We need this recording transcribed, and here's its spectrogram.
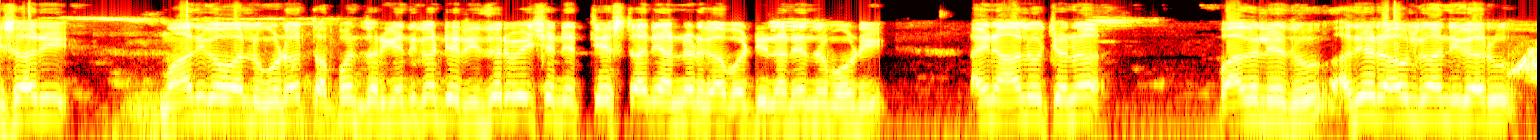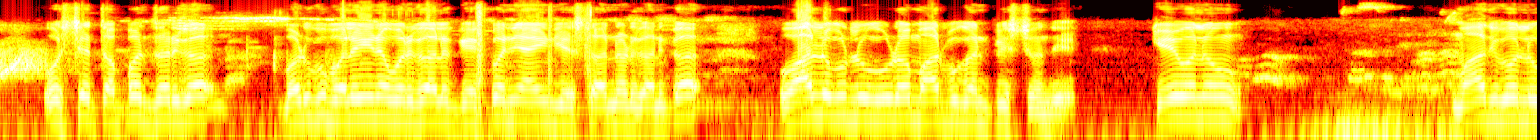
ఈసారి మాదిగ వాళ్ళు కూడా తప్పనిసరిగా ఎందుకంటే రిజర్వేషన్ ఎత్తేస్తా అని అన్నాడు కాబట్టి నరేంద్ర మోడీ. ఆయన ఆలోచన బాగలేదు. అదే రాహుల్ గాంధీ గారు వస్తే తప్పనిసరిగా బడుగు బలహీన వర్గాలకు ఎక్కువ న్యాయం చేస్తా అన్నాడు కనుక వాళ్ళు కూడా మార్పు కనిపిస్తుంది. కేవలం మాదిగోళ్ళు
